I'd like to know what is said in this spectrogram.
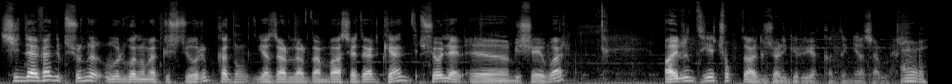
Şimdi efendim şunu vurgulamak istiyorum. Kadın yazarlardan bahsederken şöyle e, bir şey var. Ayrıntıya çok daha güzel giriyor kadın yazarlar. Evet.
